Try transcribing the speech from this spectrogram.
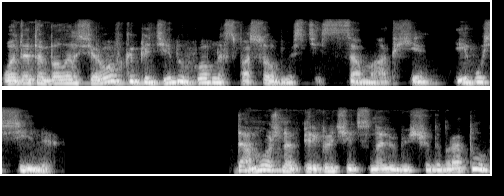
Вот эта балансировка пяти духовных способностей – самадхи и усилия. Да, можно переключиться на любящую доброту,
